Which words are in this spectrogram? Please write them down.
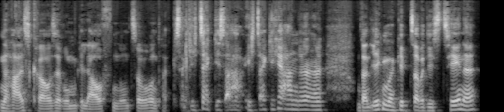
einer Halskrause rumgelaufen und so und hat gesagt, ich zeig dich an, ich zeig dich an. Äh. Und dann irgendwann gibt's aber die Szene,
